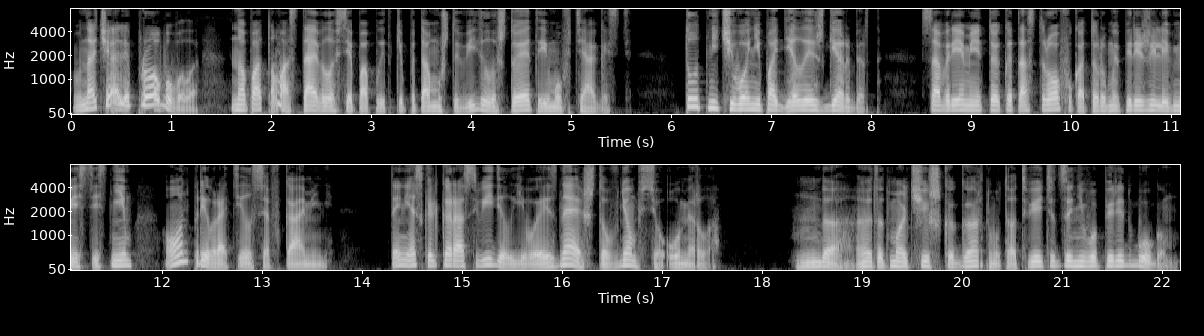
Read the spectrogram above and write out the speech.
«Вначале пробовала, но потом оставила все попытки, потому что видела, что это ему в тягость. Тут ничего не поделаешь, Герберт. Со времени той катастрофы, которую мы пережили вместе с ним, он превратился в камень. Ты несколько раз видел его и знаешь, что в нем все умерло. Да, этот мальчишка Гартмут ответит за него перед Богом.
